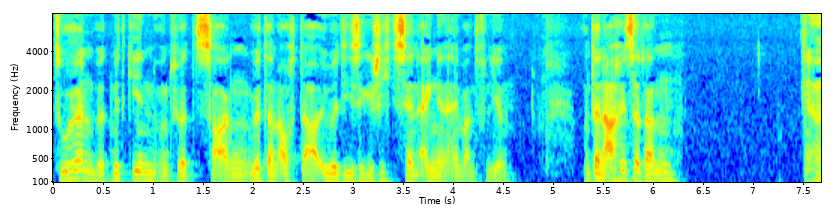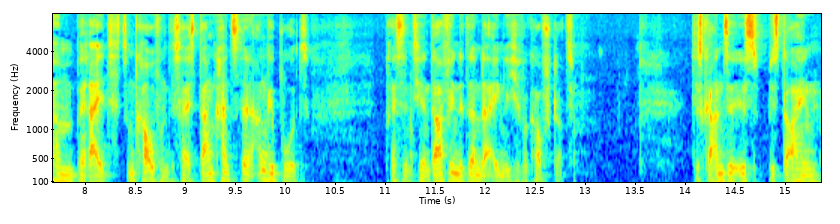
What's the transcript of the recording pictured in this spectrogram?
zuhören, wird mitgehen und wird sagen, wird dann auch da über diese Geschichte seinen eigenen Einwand verlieren. Und danach ist er dann ähm, bereit zum Kaufen. Das heißt, dann kannst du dein Angebot präsentieren. Da findet dann der eigentliche Verkauf statt. Das Ganze ist bis dahin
